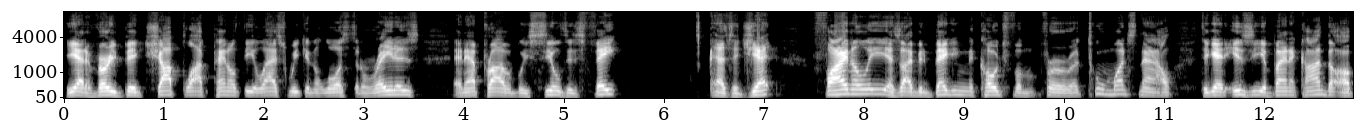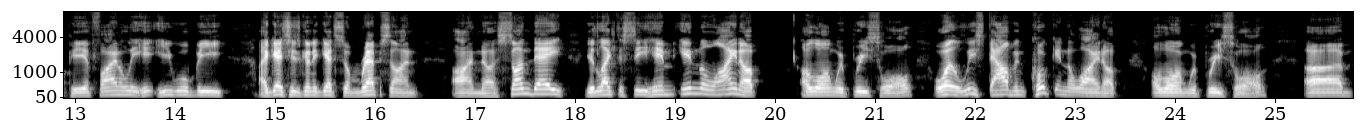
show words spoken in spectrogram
he had a very big chop block penalty last week in the loss to the Raiders, and that probably sealed his fate as a Jet. Finally, as I've been begging the coach for for uh, two months now to get Izzy Abanikanda up here, finally he, he will be. I guess he's going to get some reps on on uh, Sunday. You'd like to see him in the lineup along with Breece Hall, or at least Dalvin Cook in the lineup along with Breece Hall. Um,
